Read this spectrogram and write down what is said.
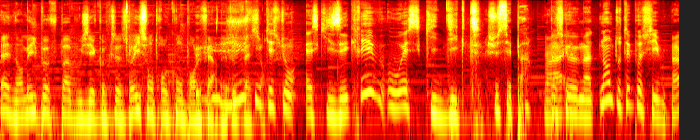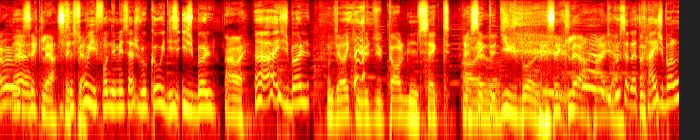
Eh non, mais ils peuvent pas bousiller quoi que ce soit. Ils sont trop cons pour le faire de toute Juste façon. une question, est-ce qu'ils écrivent ou est-ce qu'ils dictent? Je sais pas. Parce Ouais. que maintenant tout est possible. Ah oui, oui, Ouais. c'est clair, Ça c'est se clair. trouve, ils font des messages vocaux où ils disent Ishbol. Ah ouais, Ah, Ishbol. On dirait que tu parles d'une secte. Ah La ouais, secte non. d'Ishbol. c'est clair. Ah, du coup, ça doit être Ishbol.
